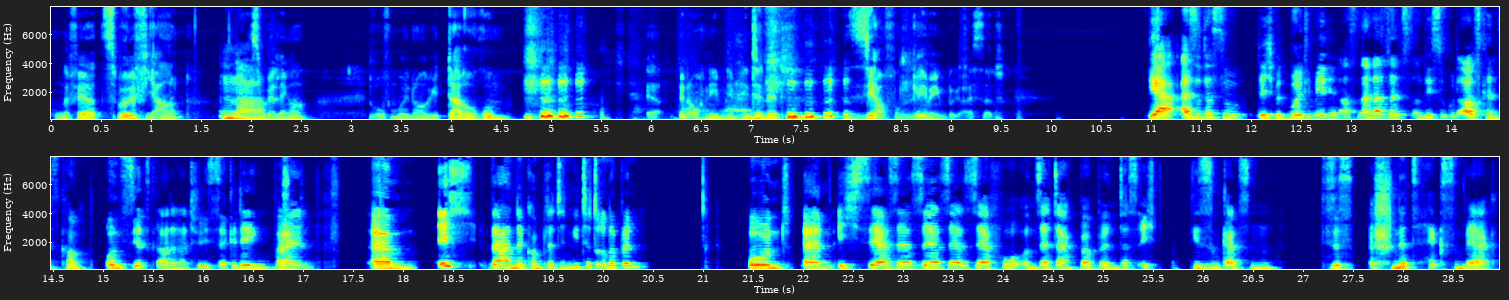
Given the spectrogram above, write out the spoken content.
ungefähr zwölf Jahren, Na. sogar länger, auf meiner Gitarre rum. Ja, bin auch neben dem Internet sehr von Gaming begeistert. ja, also dass du dich mit Multimedien auseinandersetzt und dich so gut auskennst, kommt uns jetzt gerade natürlich sehr gelegen, weil ähm, ich da eine komplette Niete drinne bin und ähm, ich sehr, sehr, sehr, sehr, sehr froh und sehr dankbar bin, dass ich diesen ganzen, dieses Schnitthexenwerk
